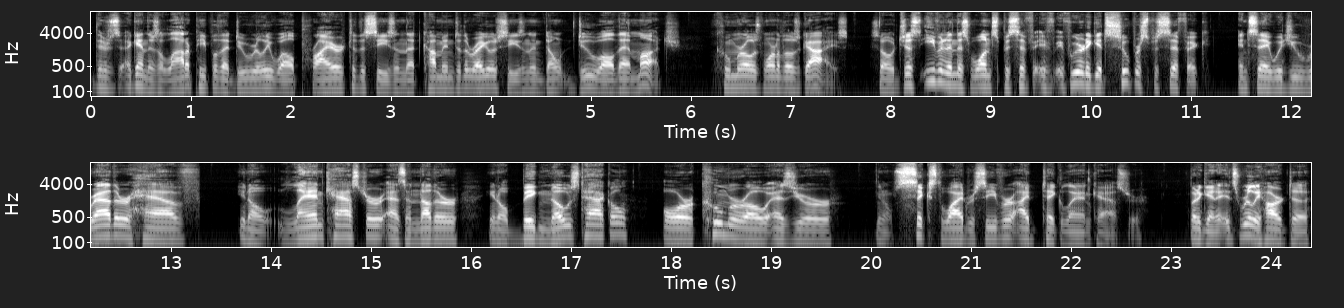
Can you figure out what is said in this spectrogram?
there's again, there's a lot of people that do really well prior to the season that come into the regular season and don't do all that much. Kumerow is one of those guys. So just even in this one specific, if, if we were to get super specific and say, would you rather have, you know, Lancaster as another, you know, big nose tackle or Kumerow as your, you know, sixth wide receiver? I'd take Lancaster. But again, it's really hard to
